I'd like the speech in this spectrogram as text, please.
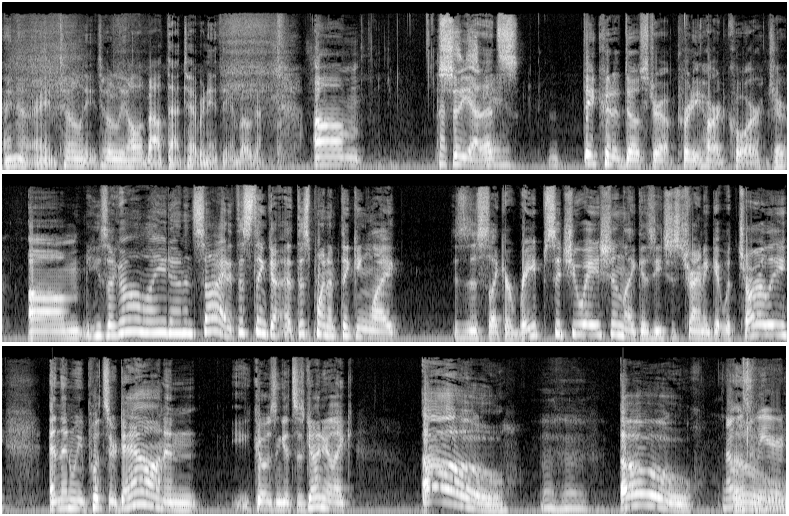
I know, right? Totally, totally all about that Tabernaceae iboga. Um, so yeah, scary. that's they could have dosed her up pretty hardcore. Sure. Um, he's like, "Oh, I'll lie you down inside." At this think, at this point, I'm thinking like, is this like a rape situation? Like, is he just trying to get with Charlie? And then when he puts her down and he goes and gets his gun, you're like, "Oh, oh." That was oh." weird.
